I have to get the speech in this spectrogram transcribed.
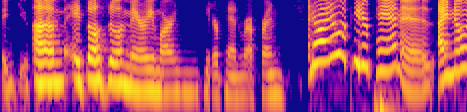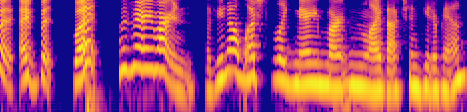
Thank you. Um, it's also a Mary Martin Peter Pan reference. I know I know what Peter Pan is. I know it. I but what? Who's Mary Martin? Have you not watched like Mary Martin live action Peter Pan?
